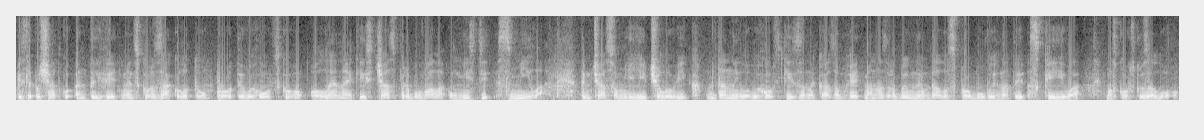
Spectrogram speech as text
Після початку антигетьманського заколоту проти Виговського Олена якийсь час перебувала у місті Сміла. Тим часом її чоловік Данило Виговський за наказом гетьмана зробив невдалу спробу вигнати з Києва московську залогу.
